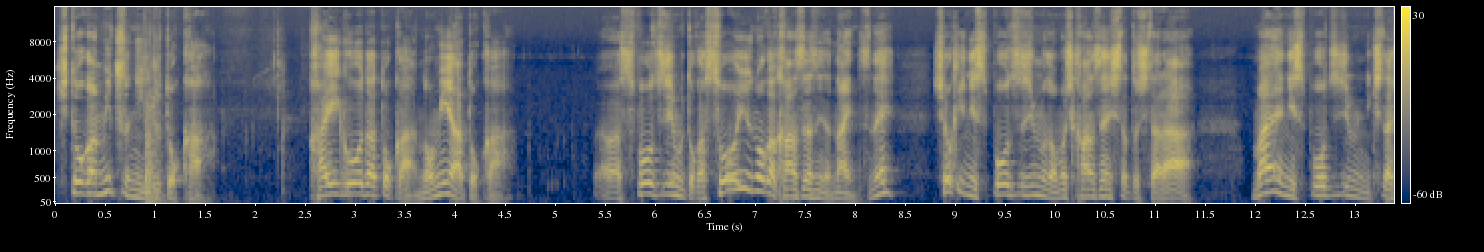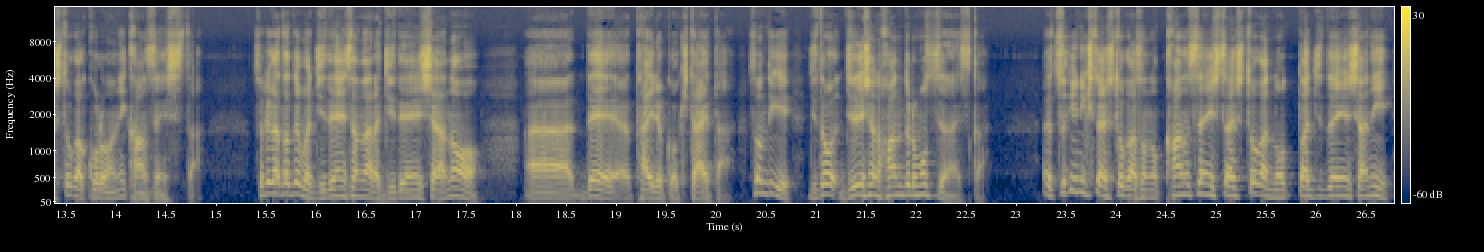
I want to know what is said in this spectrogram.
人が密にいるとか会合だとか飲み屋とかスポーツジムとかそういうのが感染するんじゃないんですね。初期にスポーツジムがもし感染したとしたら前にスポーツジムに来た人がコロナに感染してた。それが例えば自転車なら自転車のあで体力を鍛えた。その時自動自転車のハンドル持つじゃないですか。次に来た人がその感染した人が乗った自転車に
